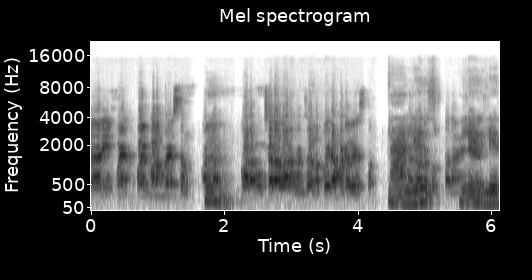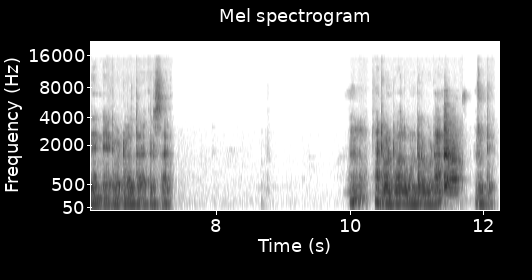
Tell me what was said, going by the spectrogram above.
కానీ పోయి- మనం వేస్తాం. వారం ఒకసారి వారం రెండు సార్లు పోయినామంటే వేస్తాం. లేదు. లేదండి. అటువంటి వాళ్ళు దొరకరు సార్. అటువంటి వాళ్ళు ఉండరు కూడా. అంతే సార్ మరి కష్టం దొరకదు మరి ఎన్నో రకాల కష్టం, డబ్బు ఎవరు?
